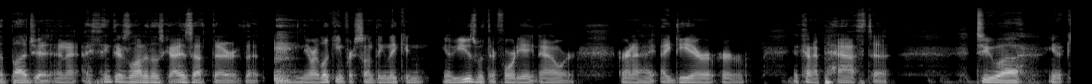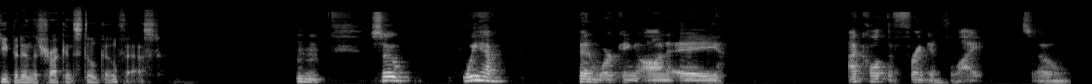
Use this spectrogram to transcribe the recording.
the budget. And I, I, think there's a lot of those guys out there that you know are looking for something they can you know use with their 48 now or or an idea or, or a kind of path to to uh, you know keep it in the truck and still go fast. Mm-hmm. So we have been working on a I call it the Frankenflight. So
